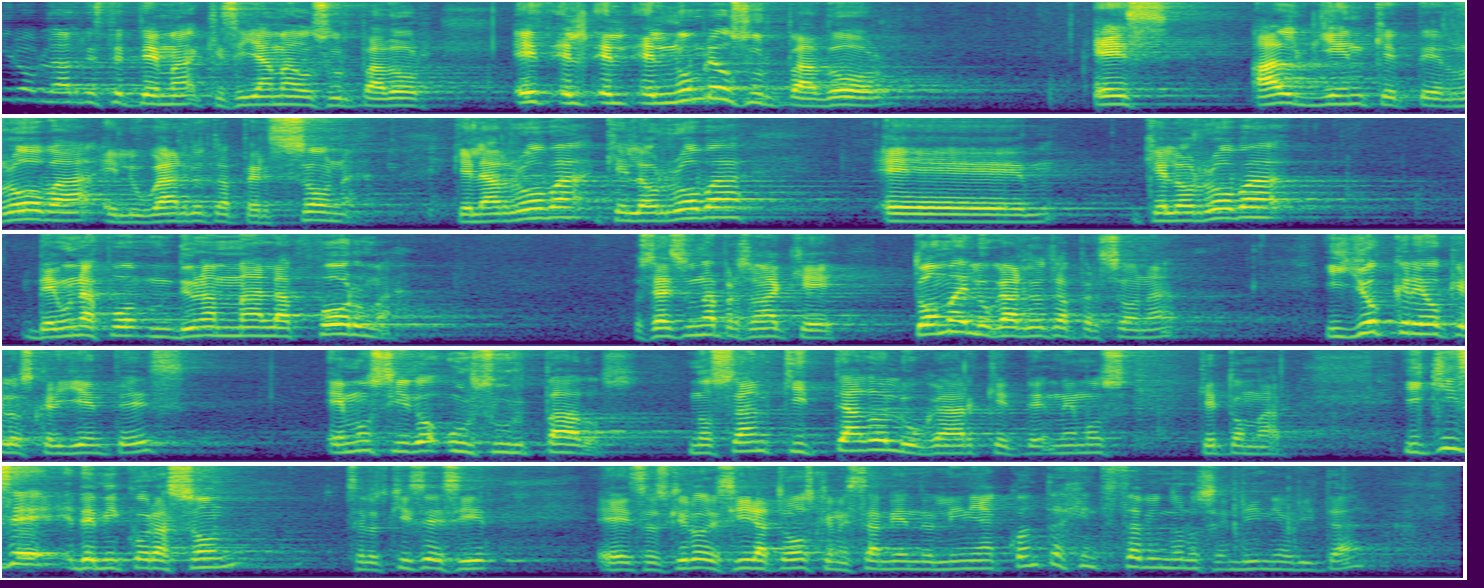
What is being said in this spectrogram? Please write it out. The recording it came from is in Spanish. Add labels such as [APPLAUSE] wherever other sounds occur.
quiero hablar de este tema que se llama usurpador. el, nombre usurpador es alguien que te roba el lugar de otra persona, que la roba, que lo roba, eh, que lo roba de una, de una mala forma. O sea, es una persona que toma el lugar de otra persona y yo creo que los creyentes hemos sido usurpados, nos han quitado el lugar que tenemos que tomar. Y quise de mi corazón, se los quise decir, eh, se los quiero decir a todos que me están viendo en línea, ¿cuánta gente está viéndonos en línea ahorita?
